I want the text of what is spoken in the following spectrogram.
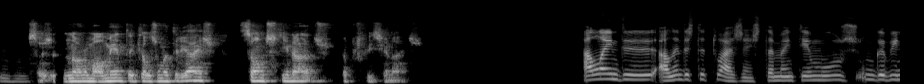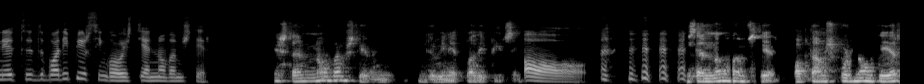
Uhum. Ou seja, normalmente aqueles materiais são destinados a profissionais. Além, de, além das tatuagens, também temos um gabinete de body piercing, ou este ano não vamos ter? Este ano não vamos ter um gabinete de body piercing. Oh! Este ano não vamos ter. Optámos por não ter.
